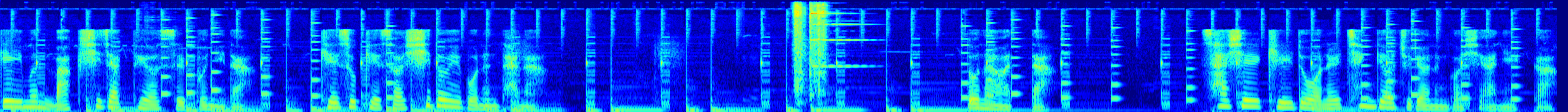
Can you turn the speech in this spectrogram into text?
게임은 막 시작되었을 뿐이다. 계속해서 시도해보는 다나. 또 나왔다. 사실 길드원을 챙겨주려는 것이 아닐까.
